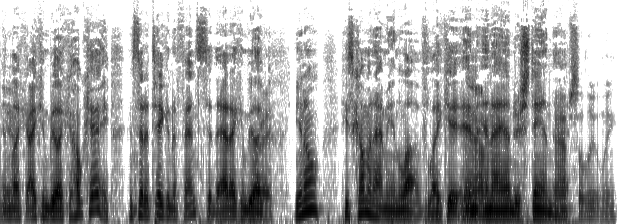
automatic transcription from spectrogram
and Yeah. like I can be like, "Okay." Instead of taking offense to that, I can be like, Right. "You know, he's coming at me in love." Like, it, and Yeah. and I understand that. Absolutely.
